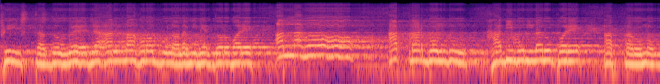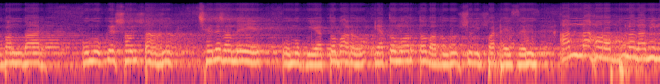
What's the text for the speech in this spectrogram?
ফিরিস্তা দৌড়ে যায় আল্লাহ রব্বুল আলমিনের দরবারে। আল্লাহ আপনার বন্ধু হাবিবুল্লার উপরে আপনার অমুক বান্দার অমুকের সন্তান, ছেলে বা মেয়ে, অমুক এতবার এত মর্তবা দুরুদ শরীফ পাঠাইছেন। আল্লাহ রব্বুল আলামিন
